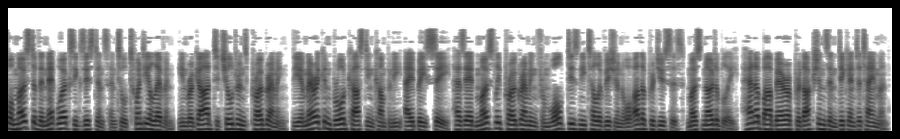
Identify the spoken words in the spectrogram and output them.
For most of the network's existence until 2011, in regard to children's programming, the American Broadcasting Company (ABC) has aired mostly programming from Walt Disney Television or other producers, most notably Hanna-Barbera Productions and DIC Entertainment.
